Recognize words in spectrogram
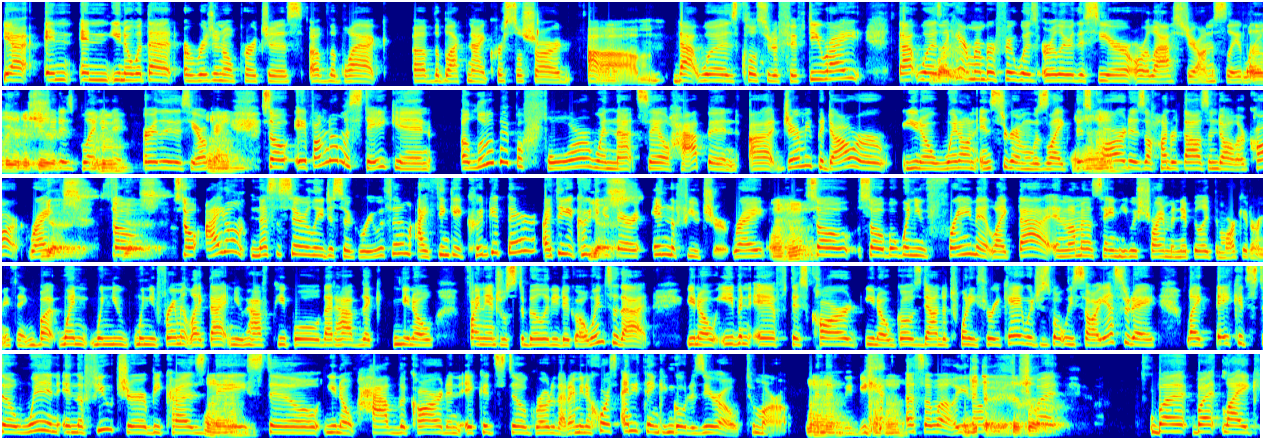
Yeah, and and you know with that original purchase of the black of the Black Knight Crystal Shard, uh-huh. um, that was closer to fifty, right? That was right. I can't remember if it was earlier this year or last year. Honestly, like, earlier this year. Shit is blending mm-hmm. earlier this year. Okay, mm-hmm. so if I'm not mistaken, a little bit before when that sale happened, uh, Jeremy Padawer, you know, went on Instagram was like, "This mm-hmm. card is a hundred thousand dollar card, right?" Yes. So, yes. so I don't necessarily disagree with him. I think it could get there. I think it could yes. get there in the future, right? Mm-hmm. So, so, but when you frame it like that, and I'm not saying he was trying to manipulate the market or anything, but when when you when you frame it like that, and you have people that have the you know financial stability to go into that, you know, even if this card you know goes down to 23k, which is what we saw yesterday, like they could still win in the future because mm-hmm. they still you know have the card and it could still grow to that. I mean, of course, anything can go to zero tomorrow, mm-hmm. and then we'd be mm-hmm. SOL, you know. Yeah, sure. But but but like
